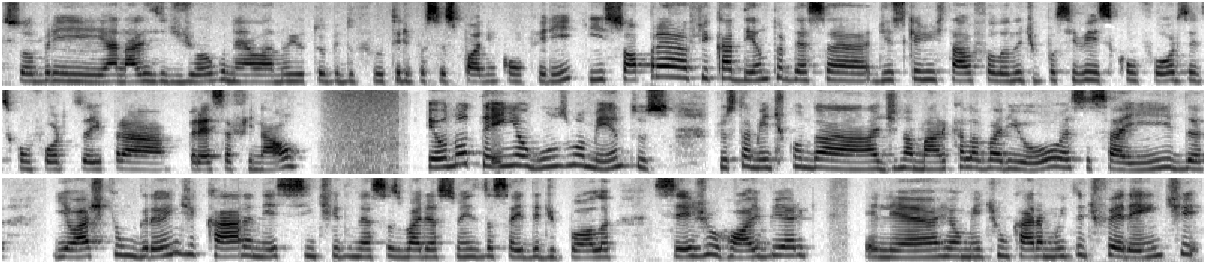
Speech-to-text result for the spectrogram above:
sobre análise de jogo, né, lá no YouTube do Futre, vocês podem conferir. E só para ficar dentro dessa disso que a gente estava falando de possíveis confortos e desconfortos aí para essa final, eu notei em alguns momentos, justamente quando a Dinamarca ela variou essa saída, e eu acho que um grande cara nesse sentido, nessas variações da saída de bola, seja o Royberg. Ele é realmente um cara muito diferente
